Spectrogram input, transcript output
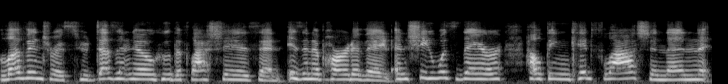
love interest who doesn't know who the Flash is and isn't a part of it. And she was there helping Kid Flash, and then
